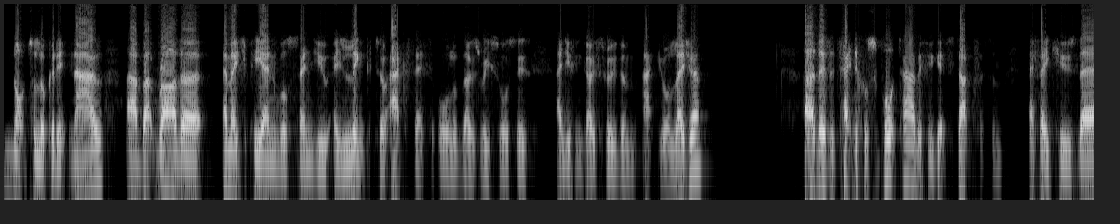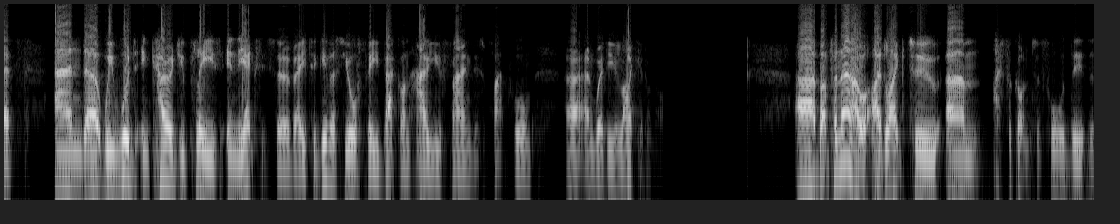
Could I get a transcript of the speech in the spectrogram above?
not to look at it now, uh, but rather MHPN will send you a link to access all of those resources and you can go through them at your leisure. Uh, there's a technical support tab if you get stuck for some FAQs there. And uh, we would encourage you, please, in the exit survey to give us your feedback on how you found this platform uh, and whether you like it or not. Uh, but for now, I'd like to, um, I've forgotten to forward the, the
